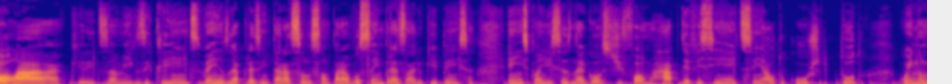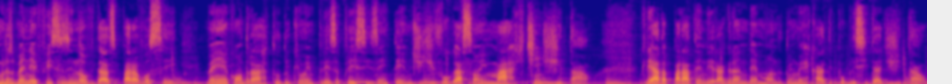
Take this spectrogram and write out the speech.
Olá, queridos amigos e clientes. Venho lhe apresentar a solução para você, empresário que pensa em expandir seus negócios de forma rápida e eficiente, sem alto custo, tudo com inúmeros benefícios e novidades para você. Venha encontrar tudo o que uma empresa precisa em termos de divulgação e marketing digital criada para atender à grande demanda do mercado de publicidade digital,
